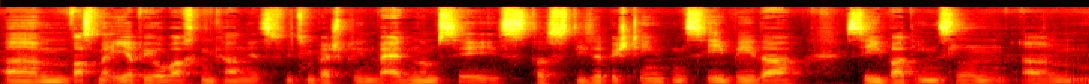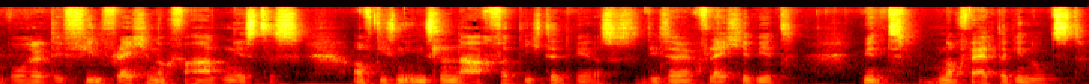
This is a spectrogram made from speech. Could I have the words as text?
Ähm, was man eher beobachten kann, jetzt wie zum Beispiel in Weiden am See, ist, dass diese bestehenden Seebäder, Seebadinseln, ähm, wo relativ viel Fläche noch vorhanden ist, dass auf diesen Inseln nachverdichtet wird. Also diese Fläche wird, wird noch weiter genutzt.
